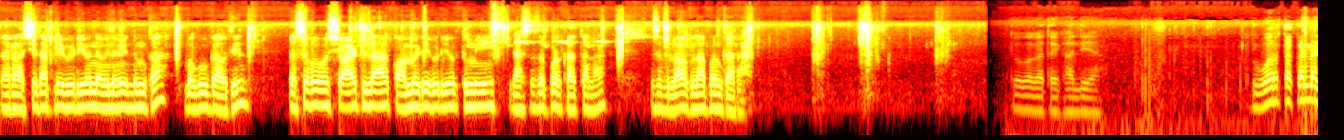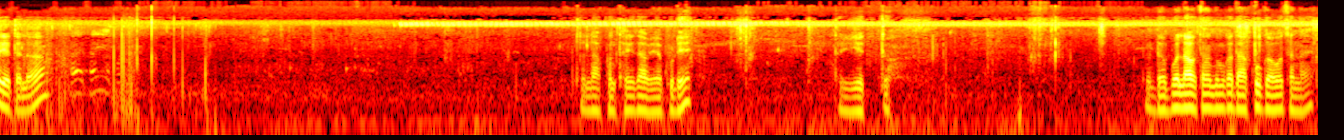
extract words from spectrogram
तर असेच आपले व्हिडिओ नवीन नवीन तुमका बघू गावतील. तसं शॉर्टला कॉमेडी व्हिडिओ तुम्ही जास्त सपोर्ट करताना तसं ब्लॉगला पण करा. तो बघा ते खाली या वर तकडणार येतलं चला आपण थंय जाऊया पुढे. तर येतो. तो डबल लावताना तुमका दाखवू गावचा नाही हो,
